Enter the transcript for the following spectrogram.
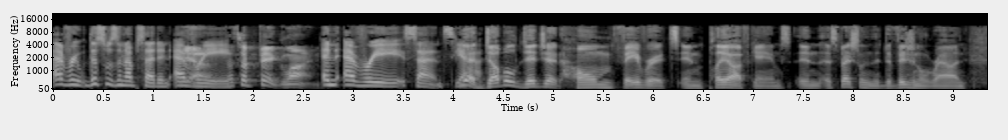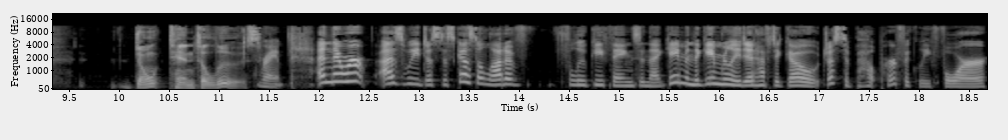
every, this was an upset in every. Yeah, that's a big line. In every sense. Yeah. Yeah. Double digit home favorites in playoff games, in, especially in the divisional round, don't tend to lose. Right. And there were, as we just discussed, a lot of fluky things in that game. And the game really did have to go just about perfectly for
